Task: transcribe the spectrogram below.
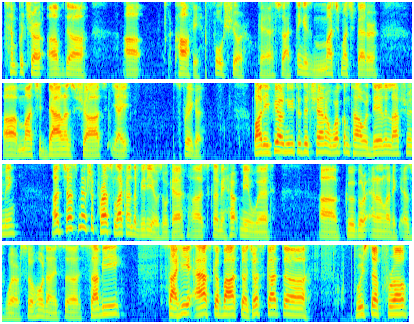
temperature of the uh, coffee for sure. Okay, so I think it's much, much better, uh, much balanced shots. Yeah, it's pretty good. But if you're new to the channel, welcome to our daily live streaming. Uh, just make sure press like on the videos, okay? Uh, it's gonna help me with uh, Google Analytics as well. So hold on, it's uh, Sabi Sahi asked about the, just got the Barista Pro.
